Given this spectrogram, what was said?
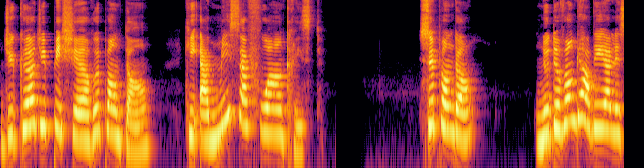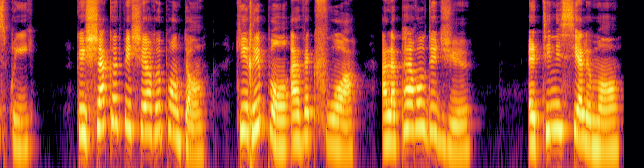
du cœur du pécheur repentant qui a mis sa foi en Christ. Cependant, nous devons garder à l'esprit que chaque pécheur repentant qui répond avec foi à la parole de Dieu est initialement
